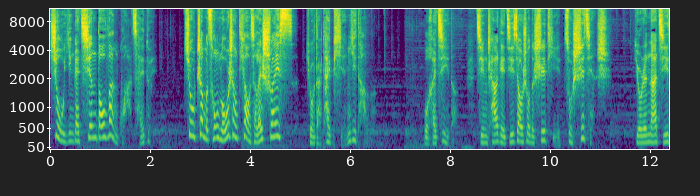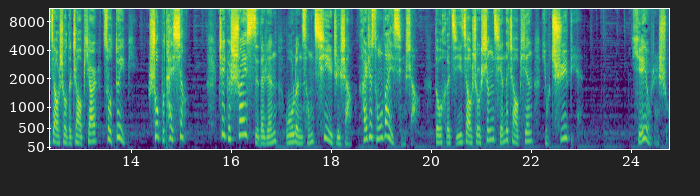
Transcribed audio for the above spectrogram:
就应该千刀万剐才对，就这么从楼上跳下来摔死，有点太便宜他了。我还记得，警察给吉教授的尸体做尸检时，有人拿吉教授的照片做对比，说不太像。这个摔死的人，无论从气质上还是从外形上，都和吉教授生前的照片有区别。也有人说，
